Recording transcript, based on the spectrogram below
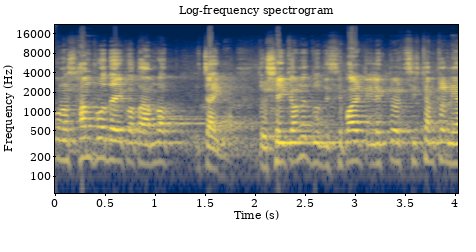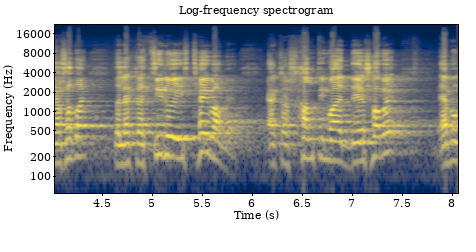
কোনো সাম্প্রদায়িকতা আমরা চাই না। তো সেই কারণে যদি সেপারেট ইলেকট্রিক সিস্টেমটা নিয়ে আসা যায়, তাহলে একটা চিরস্থায়ীভাবে একটা শান্তিময় দেশ হবে। এবং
